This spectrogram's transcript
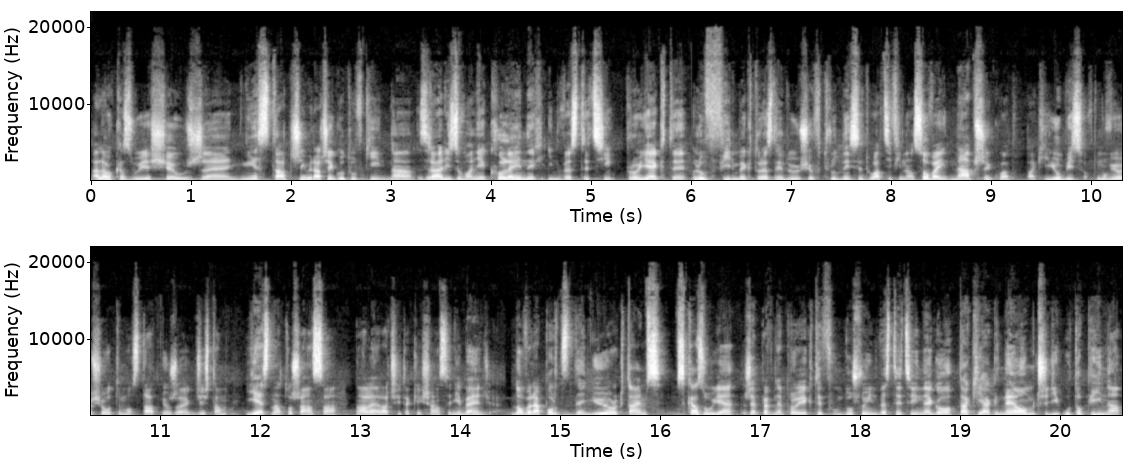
ale okazuje się, że nie starczy im raczej gotówki na zrealizowanie kolejnych inwestycji, projekty lub firmy, które znajdują się w trudnej sytuacji finansowej, na przykład taki Ubisoft. Mówiło się o tym ostatnio, że gdzieś tam jest na to szansa, no ale raczej takiej szansy nie będzie. Nowy raport z The New York Times wskazuje, że pewne projekty funduszu inwestycyjnego, takie jak Neom, czyli utopijna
